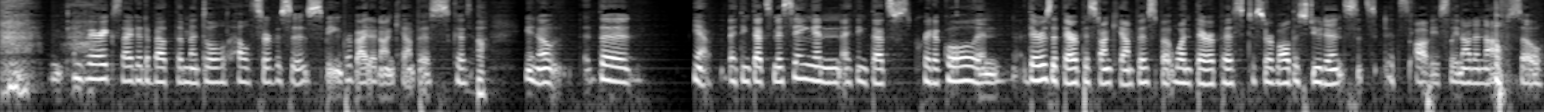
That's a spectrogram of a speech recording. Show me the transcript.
I'm very excited about the mental health services being provided on campus because, you know, the yeah, I think that's missing, and I think that's critical. And there is a therapist on campus, but one therapist to serve all the students, it's it's obviously not enough. So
